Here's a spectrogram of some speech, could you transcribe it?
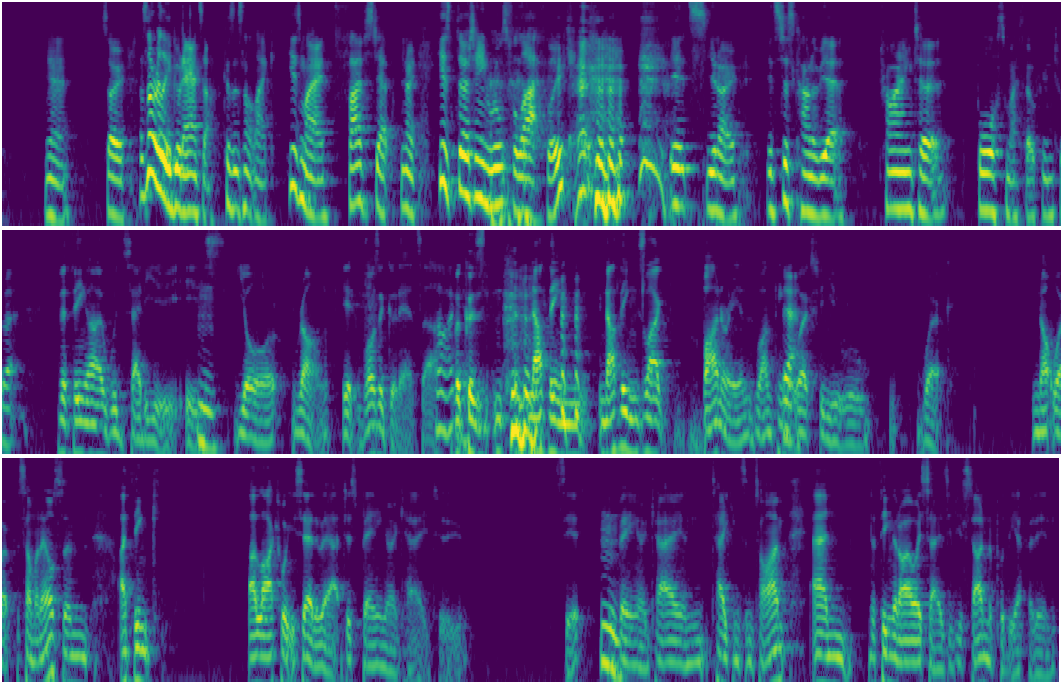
Yeah. So that's not really a good answer because it's not like here's my five step. You know, here's thirteen rules for life, Luke. it's you know, it's just kind of yeah, trying to force myself into it. The thing I would say to you is mm. you're wrong. It was a good answer oh, okay. because n- nothing, nothing's like binary, and one thing yeah. that works for you will work not work for someone else. And I think I liked what you said about just being okay to sit mm. and hmm. being okay and taking some time. And the thing that I always say is if you're starting to put the effort in,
